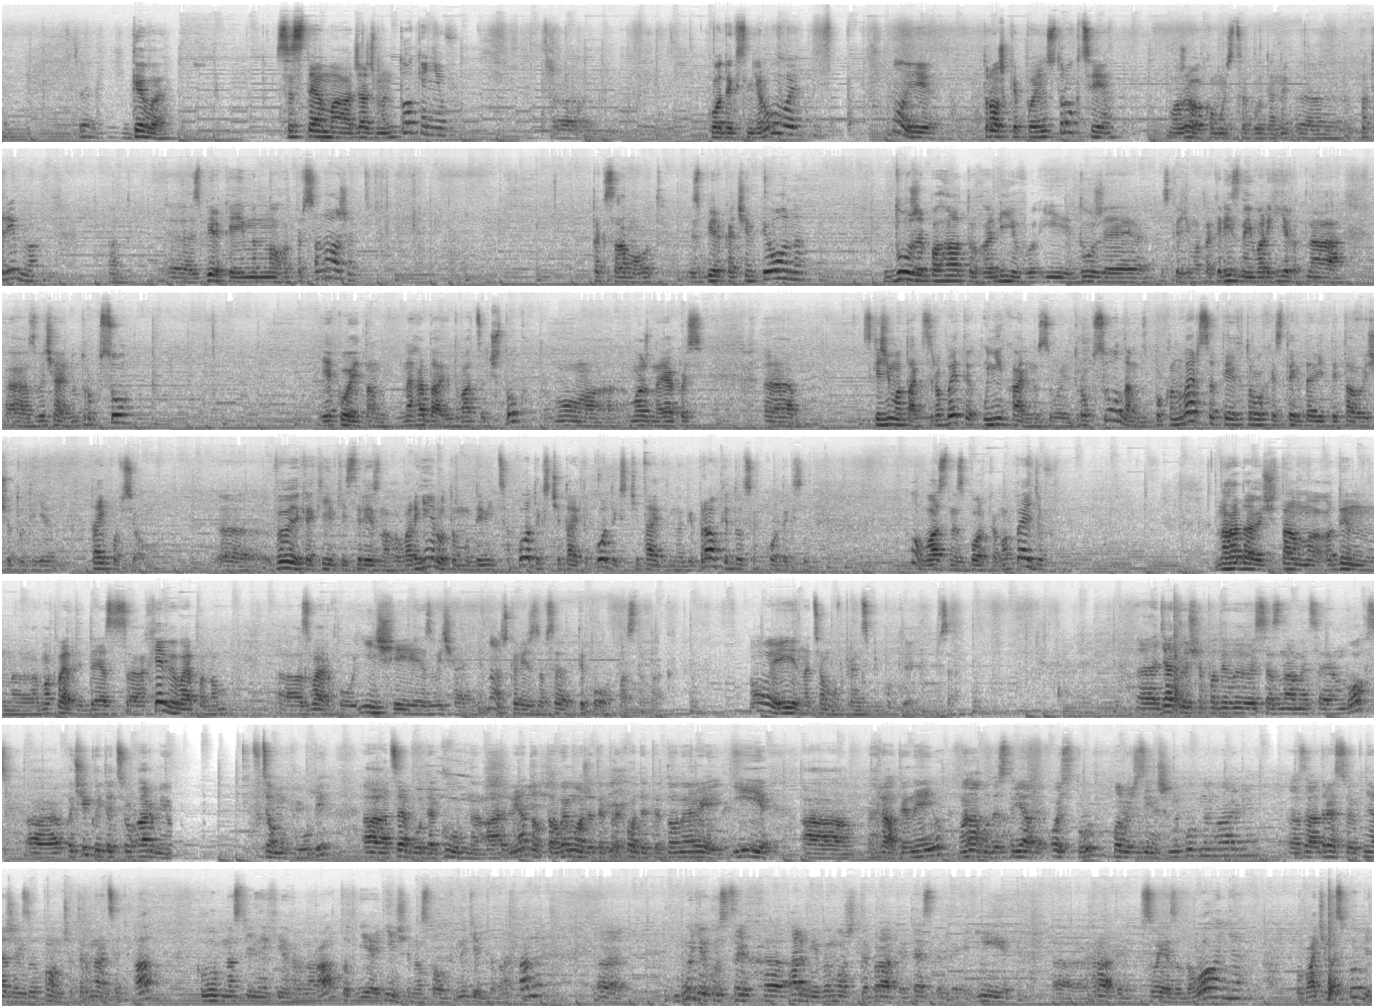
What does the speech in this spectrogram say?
це ГВ. Система Judgment токенів, е, кодексні рули. Ну і трошки по інструкції. Можливо, комусь це буде е, потрібно. Е, Збірка іменного персонажа. Так само от, збірка чемпіона. Дуже багато голів і дуже, скажімо так, різний варгір на е, звичайну трупсу, якої там, нагадаю, 20 штук, тому можна якось, е, скажімо так, зробити унікальну свою трупсу, там, поконверсити їх трохи з тих дев'ять деталей, що тут є, та й по всьому. Е, Велика кількість різного варгіру, тому дивіться кодекс, читайте кодекс, читайте нові правки до цих кодексів. Ну, власне, зборка мопедів. Нагадаю, що там один е, мопед йде з heavy weapon е, зверху, інші звичайні. Ну, скоріш за все, типова паста так. Ну і на цьому, в принципі, поки все. Е, Дякую, що подивилися з нами цей анбокс. Очікуйте цю армію в цьому клубі. Це буде клубна армія, тобто ви можете приходити до Нери і грати нею. Вона буде стояти ось тут, поруч з іншими клубними арміями, за адресою княжий Затон 14А, клуб настільних ігор Нора. Тут є інші настолки, не тільки брахани. Е, Будь-яку з цих е, армій ви можете брати, тестити і е, грати в своє задоволення. Побачимось в клубі.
